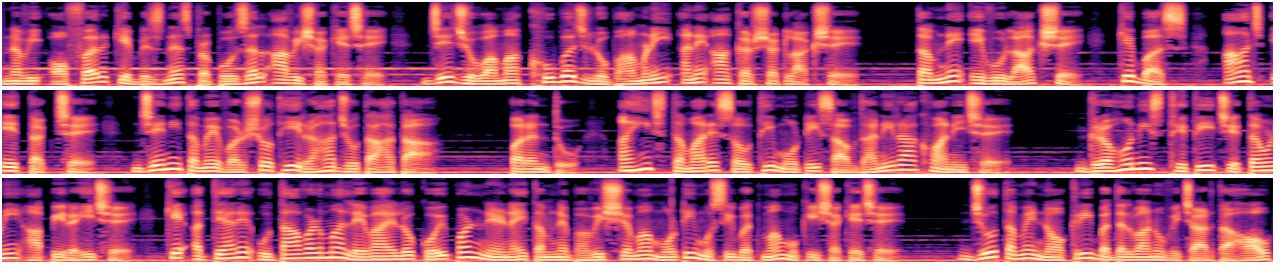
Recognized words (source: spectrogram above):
નવી ઓફર કે બિઝનેસ પ્રપોઝલ આવી શકે છે, જે જોવામાં ખૂબ જ લોભામણી અને આકર્ષક લાગશે. તમને એવું લાગશે કે બસ આ જ એ તક છે, જેની તમે વર્ષોથી રાહ જોતા હતા. પરંતુ, અહીં જ તમારે સૌથી મોટી સાવધાની રાખવાની છે. ગ્રહોની સ્થિતિ ચેતવણી આપી રહી છે કે અત્યારે ઉતાવળમાં લેવાયેલો કોઈપણ નિર્ણય તમને ભવિષ્યમાં મોટી મુસીબતમાં મૂકી શકે છે. જો તમે નોકરી બદલવાનું વિચારતા હોવ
